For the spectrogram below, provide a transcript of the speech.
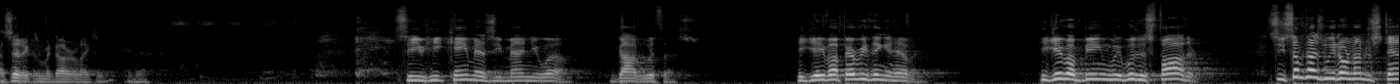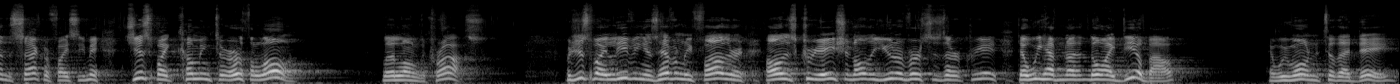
I said it because my daughter likes it. Amen. See, he came as Emmanuel, God with us. He gave up everything in heaven. He gave up being with his Father. See, sometimes we don't understand the sacrifice he made just by coming to earth alone, let alone the cross. But just by leaving his heavenly Father and all his creation, all the universes that are created that we have no, idea about, and we won't until that day.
